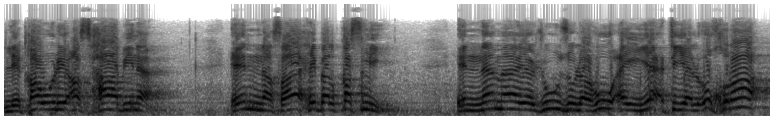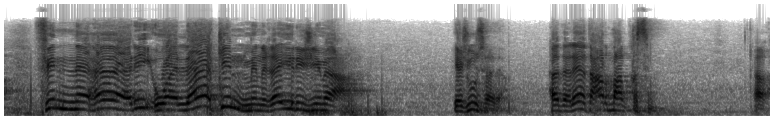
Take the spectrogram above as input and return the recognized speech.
لقول أصحابنا إن صاحب القسم إنما يجوز له أن يأتي الأخرى في النهار ولكن من غير جماع. يجوز هذا. هذا لا يتعارض مع القسم. آه.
